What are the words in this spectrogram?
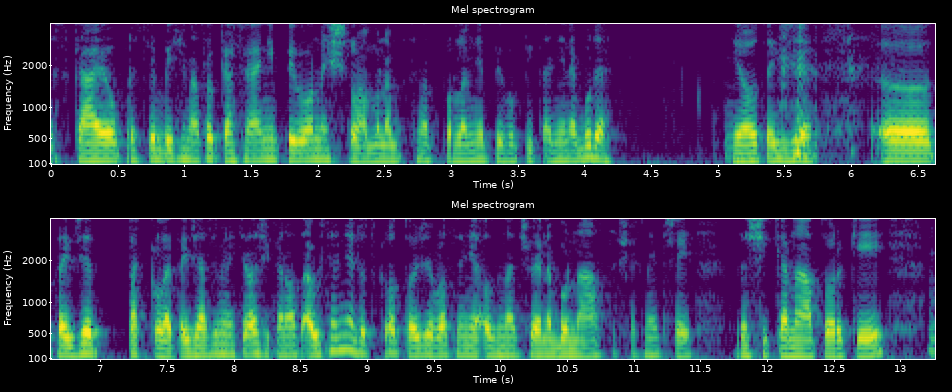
s Kájou prostě bych na to kafe ani pivo nešla, ona snad podle mě pivo pít ani nebude. Jo, takže, uh, takže takhle, takže já jsem ji nechtěla šikanovat a už se mě dotklo to, že vlastně mě označuje, nebo nás všechny tři, za šikanátorky, uh,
